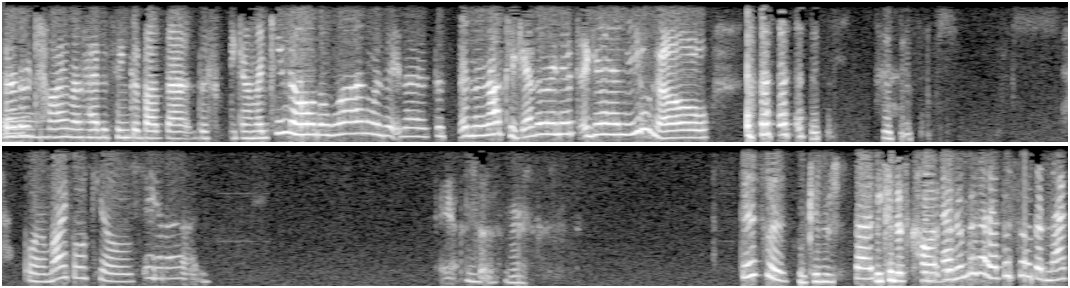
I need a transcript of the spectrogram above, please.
third Yeah. time I've had to think about that this week. I'm like, you know, the one where they the, the and they're not together in it again. You know. Where Michael kills Anna. Yeah, so. This was we can just such we can just call it. an Remember that episode that Matt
